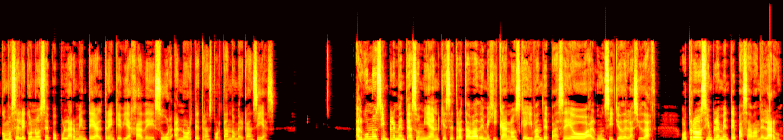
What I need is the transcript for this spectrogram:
como se le conoce popularmente al tren que viaja de sur a norte transportando mercancías. Algunos simplemente asumían que se trataba de mexicanos que iban de paseo a algún sitio de la ciudad, otros simplemente pasaban de largo,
